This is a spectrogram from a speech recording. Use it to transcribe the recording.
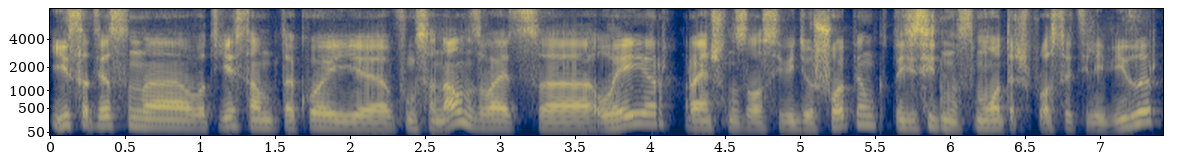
И, соответственно, вот есть там такой э, функционал, называется Layer. Раньше назывался видеошопинг. Ты действительно смотришь просто телевизор,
